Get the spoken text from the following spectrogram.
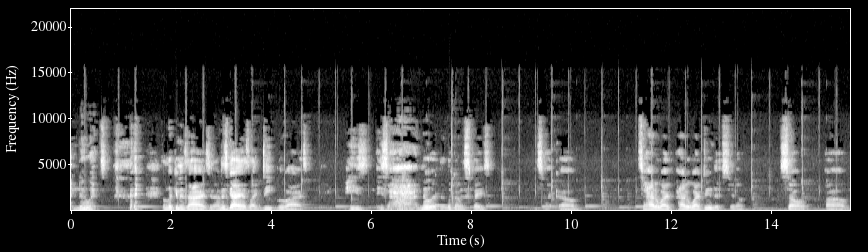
I knew it. the look in his eyes, you know, this guy has like deep blue eyes. He's he's like, ah, I knew it. The look on his face. It's like, um, so how do I how do I do this? You know, so um,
